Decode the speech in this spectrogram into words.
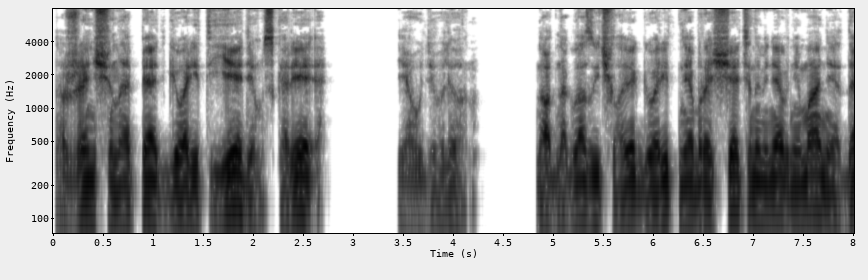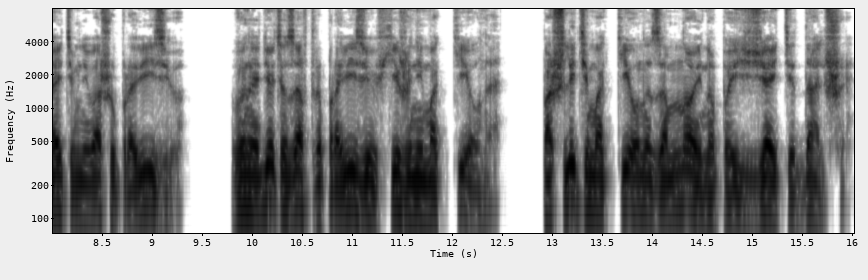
Но женщина опять говорит «едем, скорее». Я удивлен. Но одноглазый человек говорит «не обращайте на меня внимания, дайте мне вашу провизию. Вы найдете завтра провизию в хижине Маккиона. Пошлите Маккиона за мной, но поезжайте дальше».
